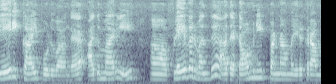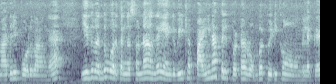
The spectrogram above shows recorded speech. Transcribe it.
பேரிக்காய் போடுவாங்க. அது மாதிரி ஃப்ளேவர் வந்து அதை டாமினேட் பண்ணாமல் இருக்கிற மாதிரி போடுவாங்க. இது வந்து ஒருத்தங்க சொன்னாங்க எங்க வீட்டில் பைனாப்பிள் போட்டால் ரொம்ப பிடிக்கும் அவங்களுக்கு.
